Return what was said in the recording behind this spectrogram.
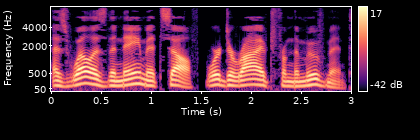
as well as the name itself, were derived from the movement.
